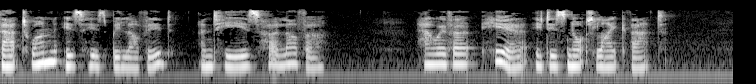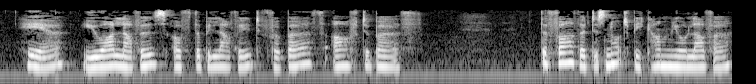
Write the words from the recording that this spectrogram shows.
That one is his beloved and he is her lover. However, here it is not like that. Here you are lovers of the beloved for birth after birth. The Father does not become your lover.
